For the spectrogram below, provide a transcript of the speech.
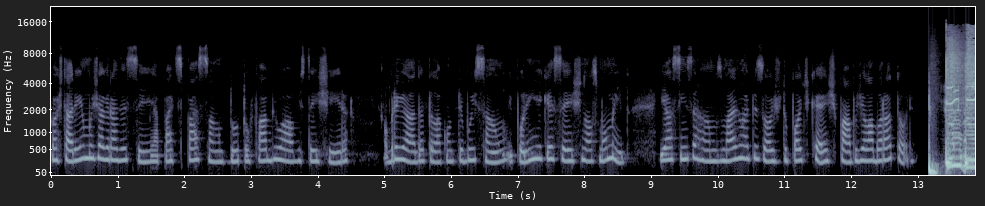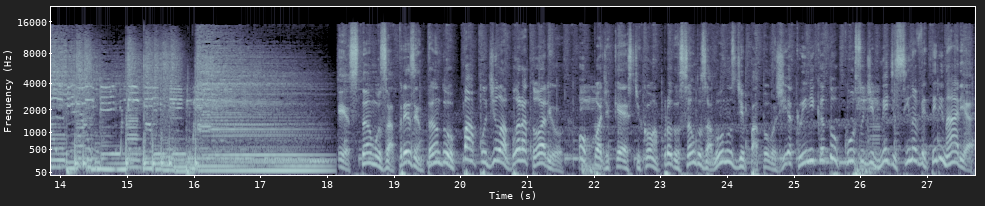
Gostaríamos de agradecer a participação do Dr. Fábio Alves Teixeira. Obrigada pela contribuição e por enriquecer este nosso momento. E assim encerramos mais um episódio do podcast Papo de Laboratório. Estamos apresentando Papo de Laboratório, o podcast com a produção dos alunos de Patologia Clínica do curso de Medicina Veterinária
